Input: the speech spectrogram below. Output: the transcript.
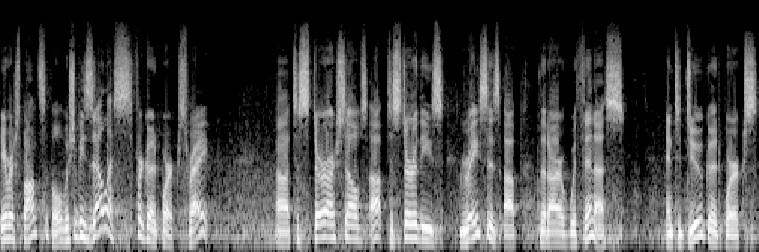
irresponsible. We should be zealous for good works, right? Uh, to stir ourselves up, to stir these graces up that are within us, and to do good works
